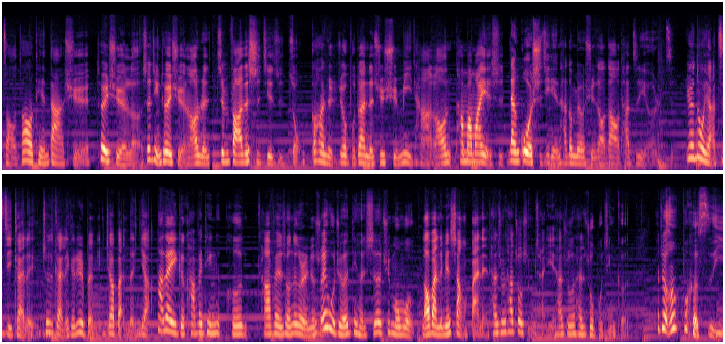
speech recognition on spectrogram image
早稻田大学退学了，申请退学，然后人蒸发在世界之中。高汉水就不断的去寻觅他，然后他妈妈也是，但过了十几年，他都没有寻找到他自己的儿子。因为诺亚自己改了，就是改了一个日本名叫板能亚。他在一个咖啡厅喝咖啡的时候，那个人就说：“哎、我觉得你很适合去某某老板那边上班。”哎，他说他做什么产业？他说他是做铂金哥。他就嗯，不可思议。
